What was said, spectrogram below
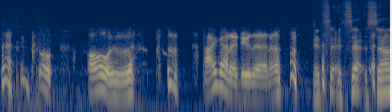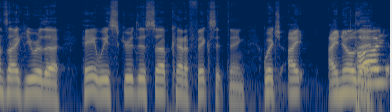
Go, "Oh, is that, I got to do that, huh?" It's, it sounds like you were the hey, we screwed this up, kind of fix it thing. Which I I know that. Oh, yeah.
